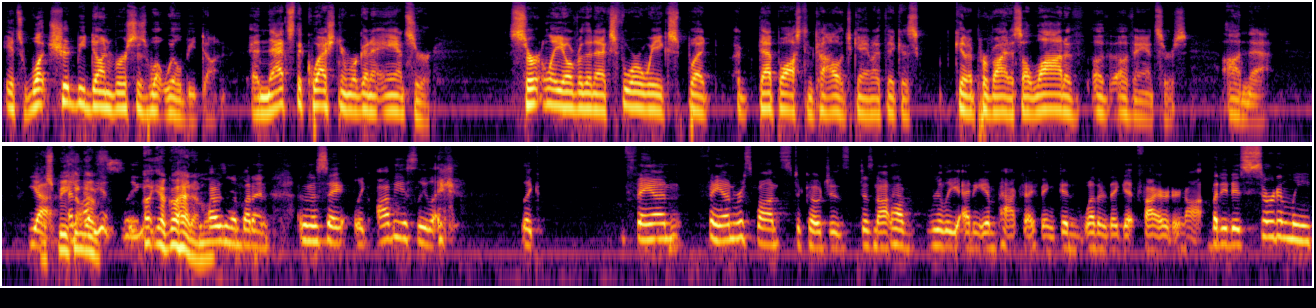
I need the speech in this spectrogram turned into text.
it's what should be done versus what will be done. And that's the question we're going to answer certainly over the next four weeks. But uh, that Boston College game, I think, is going to provide us a lot of, of, of answers on that. yeah. Speaking and of, obviously, uh, yeah, go ahead, Emily. I was gonna butt in. I was gonna say, like, obviously, like, like, fan fan response to coaches does not have really any impact. I think in whether they get fired or not. But it is certainly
